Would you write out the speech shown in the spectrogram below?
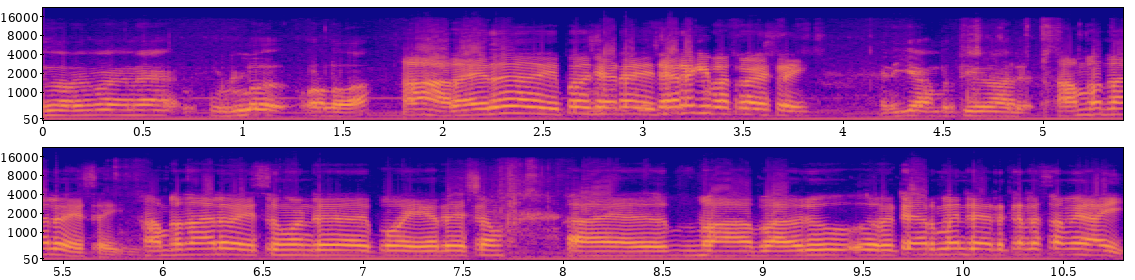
അങ്ങനെ ഫുള്ള് ഉള്ളതാ? ആ അതായത് ഇപ്പൊ ചേട്ടാ ചേട്ടയ്ക്ക് ഇപ്പൊ എത്ര വയസ്സായി? എനിക്ക് അമ്പത്തിനാല്. അമ്പത്തിനാല് വയസ്സായി. അമ്പത്തിനാല് വയസ്സും കൊണ്ട് ഇപ്പൊ ഏകദേശം ഒരു റിട്ടയർമെന്റ് എടുക്കേണ്ട സമയമായി.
